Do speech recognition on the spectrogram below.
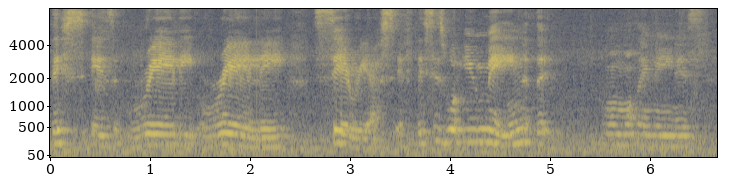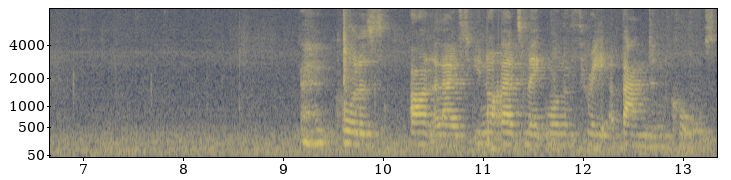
this is really, really serious. If this is what you mean, that well, what they mean is callers aren't allowed, you're not allowed to make more than three abandoned calls.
